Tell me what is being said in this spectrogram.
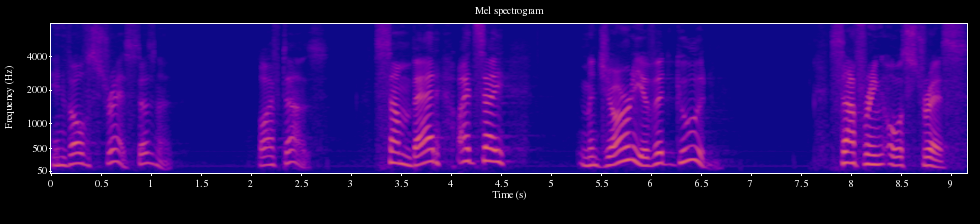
involves stress, doesn't it? Life does. Some bad, I'd say majority of it good. Suffering or stress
